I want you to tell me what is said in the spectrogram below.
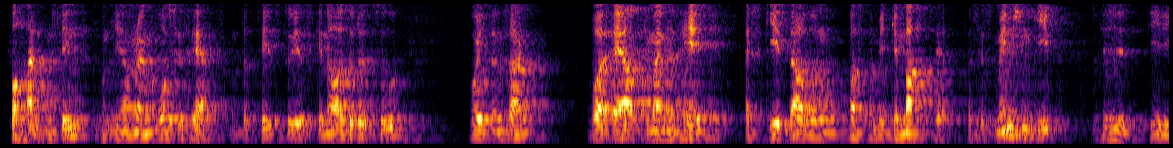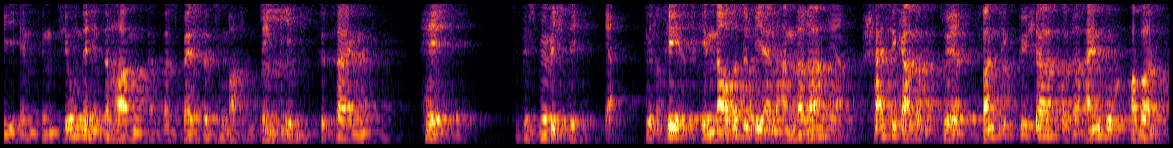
vorhanden sind und die haben ein großes Herz. Und da zählst du jetzt genauso dazu, wo ich dann sage, wo er auch gemeint hat, hey, es geht darum, was damit gemacht wird. Dass es Menschen gibt, die die, die Intention dahinter haben, etwas besser zu machen. Den Mhm. Kids zu zeigen, hey, du bist mir wichtig. Ja, genau. zählst genauso wie ein anderer. Ja. Scheißegal, ob du jetzt 20 Bücher hast oder ein Buch, aber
